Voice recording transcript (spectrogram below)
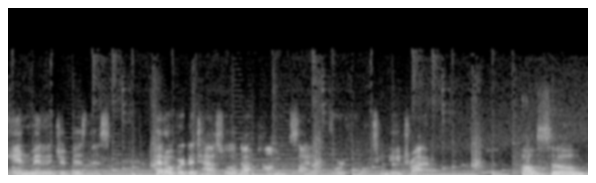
and manage your business, head over to taskruler.com and sign up for a 14 day trial. Also,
